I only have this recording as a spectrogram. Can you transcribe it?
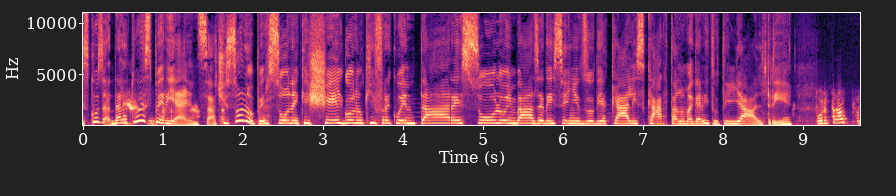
scusa, dalla tua esperienza ci sono persone che scelgono chi frequentare solo in base a dei segni zodiacali, scartano magari tutti gli altri? Purtroppo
